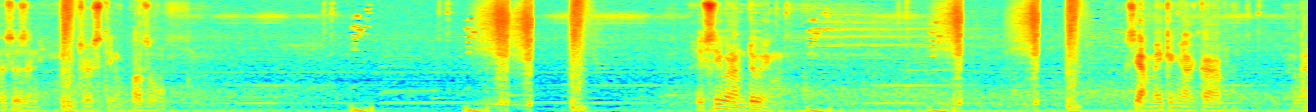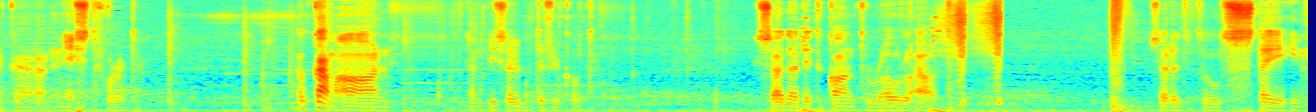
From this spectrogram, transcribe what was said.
This is an interesting puzzle. You see what I'm doing? See, I'm making like a like a nest for it. Oh, come on! Don't be so difficult. So that it can't roll out. So that it will stay in.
